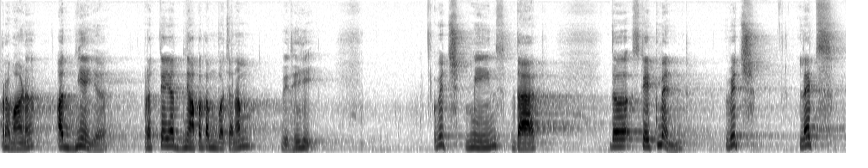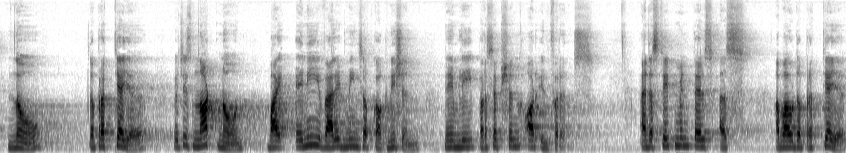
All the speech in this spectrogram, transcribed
Pramana Adnyeya Pratyaya Jnapakam Vachanam Vidhi which means that the statement which lets know the pratyaya which is not known by any valid means of cognition namely perception or inference. And a statement tells us about the pratyaya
